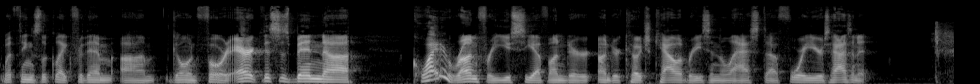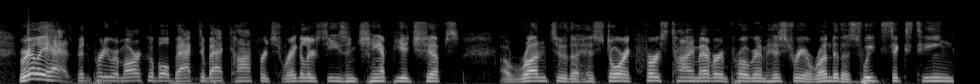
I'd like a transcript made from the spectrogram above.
what things look like for them um, going forward. Eric, this has been uh, quite a run for UCF under under Coach Calabrese in the last uh, four years, hasn't it? Really has been pretty remarkable. Back to back conference regular season championships, a run to the historic first time ever in program history, a run to the Sweet 16 in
